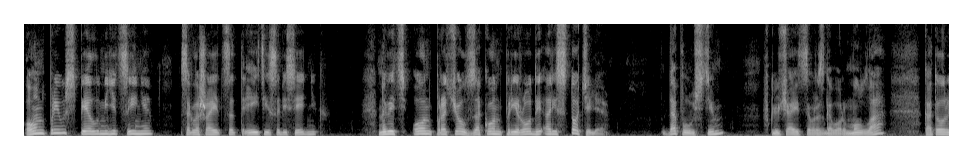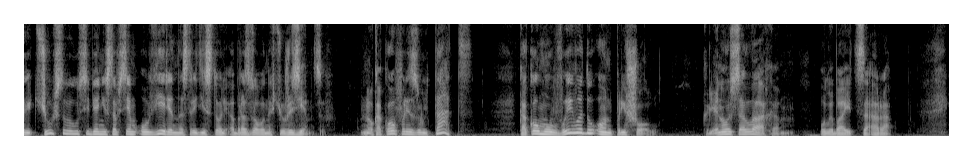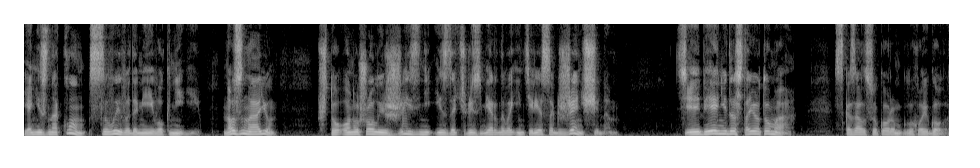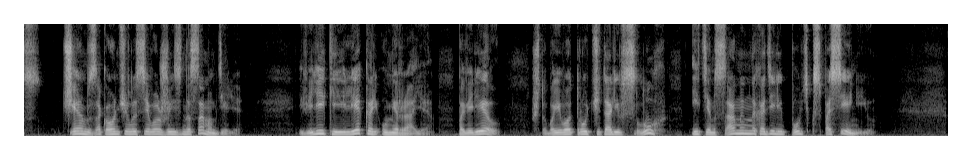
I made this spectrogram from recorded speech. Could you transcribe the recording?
он преуспел в медицине», соглашается третий собеседник. «Но ведь он прочел закон природы Аристотеля». Допустим, включается в разговор мулла, который чувствовал себя не совсем уверенно среди столь образованных чужеземцев. Но каков результат? К какому выводу он пришел? «Клянусь Аллахом», — улыбается араб. «Я не знаком с выводами его книги, но знаю, что он ушел из жизни из-за чрезмерного интереса к женщинам. Тебе не достает ума». — сказал с укором глухой голос. «Чем закончилась его жизнь на самом деле?» Великий лекарь, умирая, повелел, чтобы его труд читали вслух и тем самым находили путь к спасению.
